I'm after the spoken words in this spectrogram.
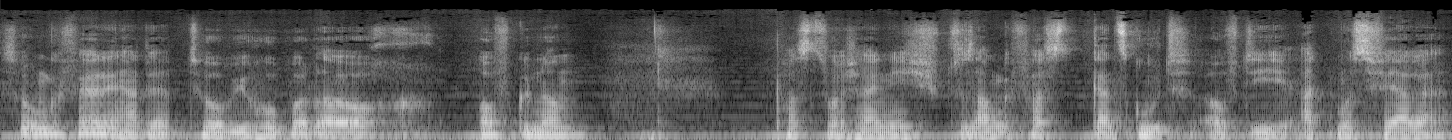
so ungefähr. Den hat der Toby Hooper da auch aufgenommen. Passt wahrscheinlich zusammengefasst ganz gut auf die Atmosphäre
